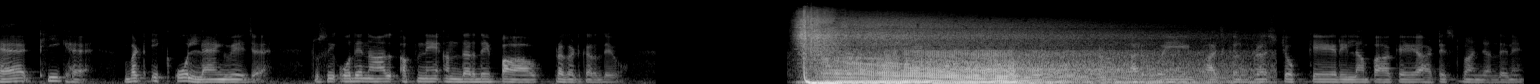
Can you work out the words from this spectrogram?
ਹੈ, ਠੀਕ ਹੈ, ਬਟ ਇੱਕ ਉਹ ਲੈਂਗੁਏਜ ਹੈ। ਤੁਸੀਂ ਉਹਦੇ ਨਾਲ ਆਪਣੇ ਅੰਦਰ ਦੇ ਭਾਵ ਪ੍ਰਗਟ ਕਰਦੇ ਹੋ। ਹਰ ਕੋਈ ਅੱਜਕੱਲ ਬ੍ਰਸ਼ ਚੁੱਕ ਕੇ ਰੀਲਾਂ ਪਾ ਕੇ ਆਰਟਿਸਟ ਬਣ ਜਾਂਦੇ ਨੇ।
